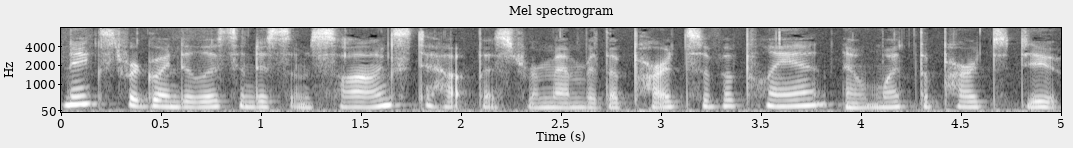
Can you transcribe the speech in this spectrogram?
Next, we're going to listen to some songs to help us remember the parts of a plant and what the parts do.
